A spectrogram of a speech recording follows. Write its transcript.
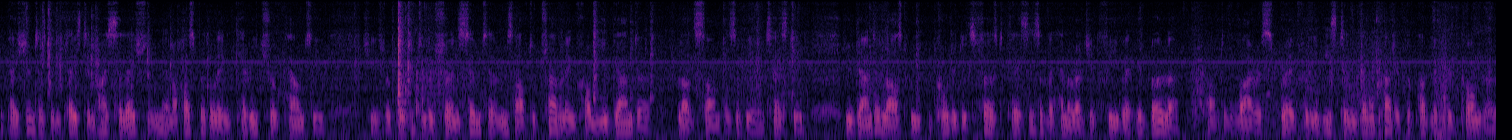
The patient has been placed in isolation in a hospital in Kericho County. She's reported to have shown symptoms after travelling from Uganda. Blood samples are being tested. Uganda last week recorded its first cases of the hemorrhagic fever Ebola after the virus spread from the Eastern Democratic Republic of Congo.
